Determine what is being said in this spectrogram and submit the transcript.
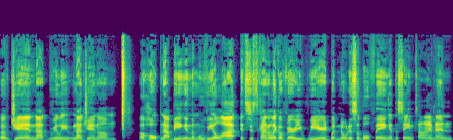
of Jen not really not Jen um a hope not being in the movie a lot. It's just kind of Mm. like a very weird but noticeable thing at the same time, Yeah. and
